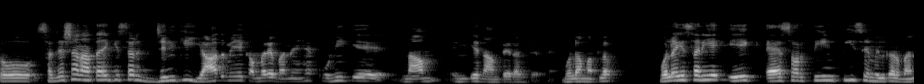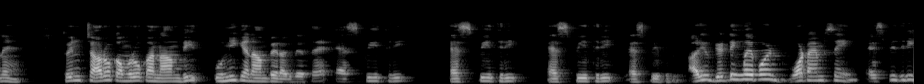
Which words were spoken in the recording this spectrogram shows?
तो सजेशन आता है कि सर, जिनकी याद में ये कमरे बने हैं, उन्हीं के नाम, इनके नाम पे रख देते हैं। बोला मतलब? बोला ये सर, ये एक एस और तीन पी से मिलकर बने हैं। तो इन चारों कमरों का नाम भी उन्हीं के नाम पे रख देते हैं। S P three S P three S P three S P three are you getting my point what I am saying S P three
